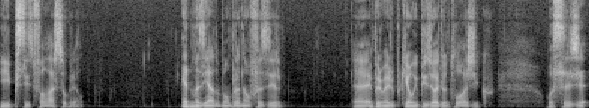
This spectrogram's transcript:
e preciso falar sobre ele. É demasiado bom para não fazer. Uh, em primeiro, porque é um episódio ontológico, ou seja,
